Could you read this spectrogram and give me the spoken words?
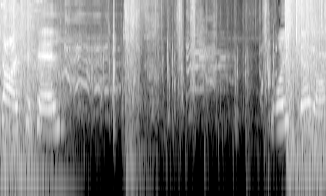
Die, chicken. What is going on?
